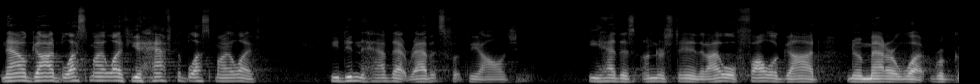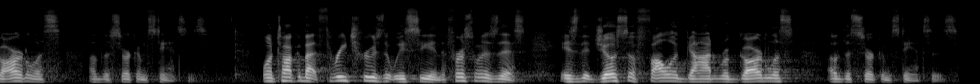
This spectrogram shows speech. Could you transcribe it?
now God bless my life, you have to bless my life. He didn't have that rabbit's foot theology. He had this understanding that I will follow God no matter what, regardless of the circumstances. Want to talk about three truths that we see. And the first one is this is that Joseph followed God regardless of the circumstances.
